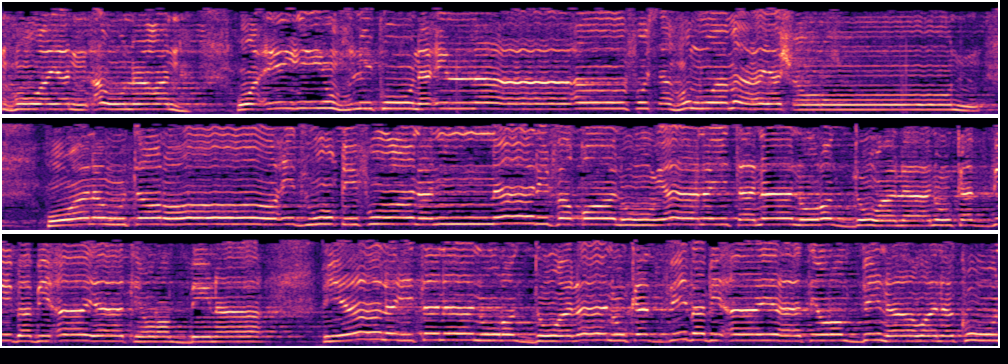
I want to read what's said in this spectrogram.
عنه وينأون عنه وإن يهلكون إلا أنفسهم وما يشعرون ولو ترى إذ وقفوا على النار فقالوا يا ليتنا نرد ولا نكذب بآيات ربنا يا ليتنا نرد ولا نكذب بآيات ربنا ونكون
